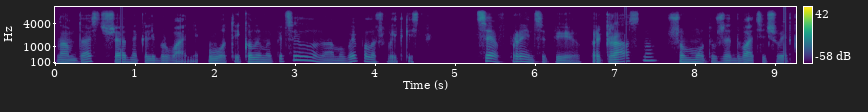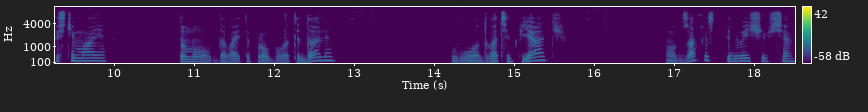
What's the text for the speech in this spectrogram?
нам дасть ще одне калібрування. От, і коли ми підсилили, нам випала швидкість. Це, в принципі, прекрасно, що мод уже 20 швидкості має. Тому давайте пробувати далі. От, 25. От, захист підвищився.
